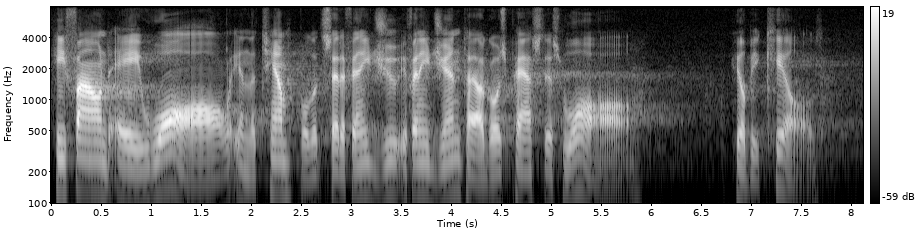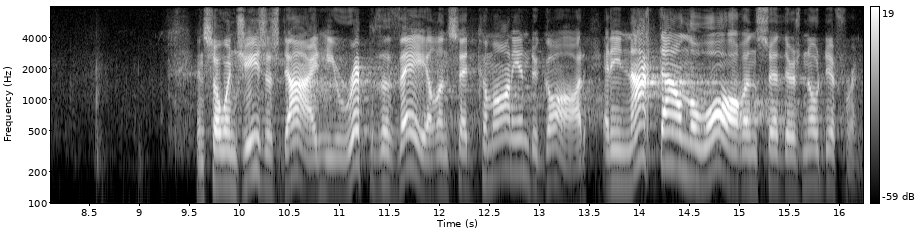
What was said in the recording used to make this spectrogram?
He found a wall in the temple that said if any, Jew, if any Gentile goes past this wall, he'll be killed. And so when Jesus died, he ripped the veil and said, Come on into God. And he knocked down the wall and said, There's no difference.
